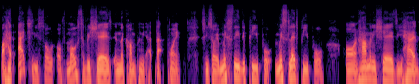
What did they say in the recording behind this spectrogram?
but had actually sold off most of his shares in the company at that point. See, so it misled people, misled people on how many shares he had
